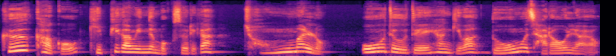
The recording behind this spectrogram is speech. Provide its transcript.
그윽하고 깊이감 있는 목소리가 정말로 오우드우드의 향기와 너무 잘 어울려요.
